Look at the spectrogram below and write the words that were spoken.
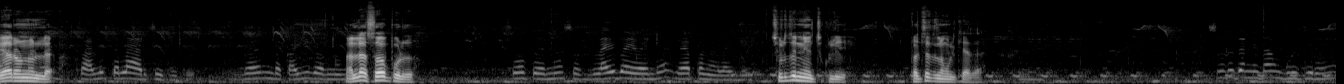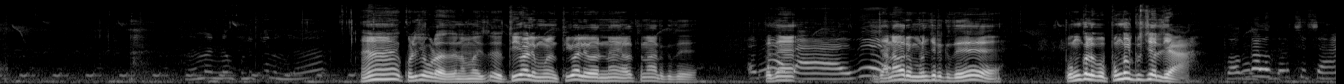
வேற ஒன்றும் இல்லை. கழுத்தெல்லாம் அரிச்சிட்டு இருக்கு. நல்லா சோப்பு விடு சோப்பு சோப்பு லைபாய் வேண்டாம் வேப்பன லைபாய் சுடு தண்ணி வச்சு குளி. பச்சத்தில் குளிக்காத? சுடு தண்ணி தான் குளிக்கிறேன் ஆமாம் இன்னும் குளிக்கணும்ல ஆ குளிக்கக்கூடாது. நம்ம இது தீபாவளி மு தீபாவளி வரணும் எழுத்துனா இருக்குது. இது? ஜனவரி முடிஞ்சிருக்குது. பொங்கல் இப்போ பொங்கல் குளிச்சா இல்லையா? பொங்கல் குளிச்சுச்சேன்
